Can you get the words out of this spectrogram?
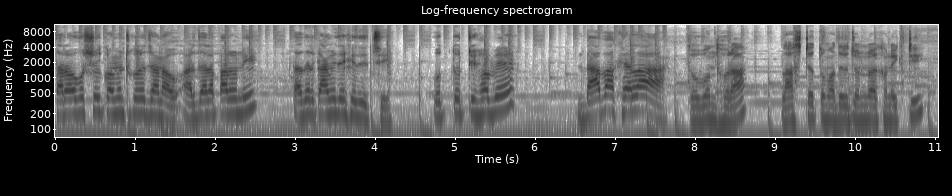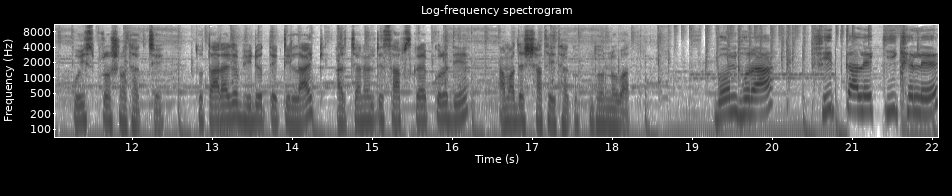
তারা অবশ্যই কমেন্ট করে জানাও। আর যারা পারোনি, তাদেরকে আমি দেখে দিচ্ছি। উত্তরটি হবে, দাবা খেলা। তো বন্ধুরা লাস্টে তোমাদের জন্য এখন একটি কুইজ প্রশ্ন থাকছে। তো তার আগে ভিডিওতে একটি লাইক আর চ্যানেলটি সাবস্ক্রাইব করে দিয়ে আমাদের সাথেই থাকো। ধন্যবাদ। বন্ধুরা, শীতকালে কি খেলে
